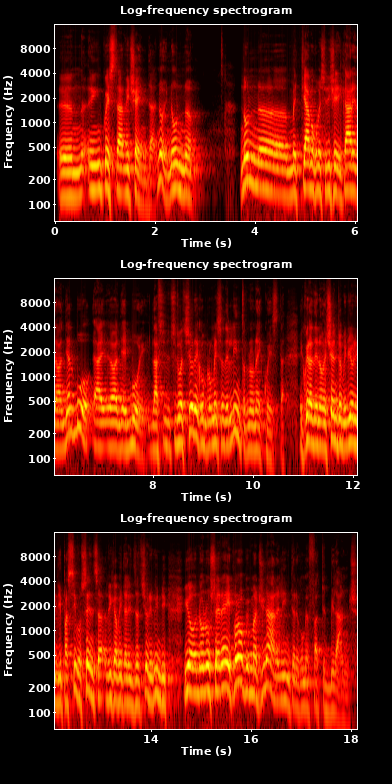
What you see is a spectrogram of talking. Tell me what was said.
ehm, in questa vicenda. Noi non non eh, mettiamo, come si dice, i cari davanti, buo, davanti ai buoi. La situazione compromessa dell'Inter non è questa, è quella dei 900 milioni di passivo senza ricapitalizzazioni, quindi io non oserei proprio immaginare l'Inter come ha fatto il bilancio.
